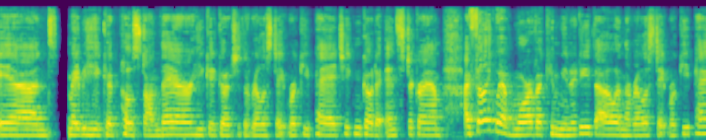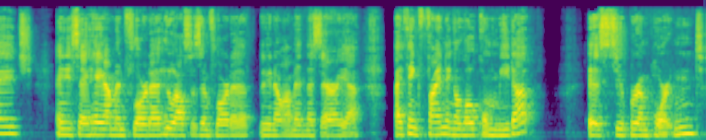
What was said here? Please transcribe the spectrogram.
and maybe he could post on there. He could go to the real estate rookie page. He can go to Instagram. I feel like we have more of a community though in the real estate rookie page. And you say, Hey, I'm in Florida. Who else is in Florida? You know, I'm in this area. I think finding a local meetup is super important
